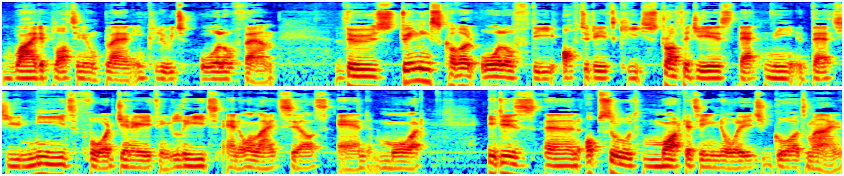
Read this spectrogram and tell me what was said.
while the Platinum plan includes all of them. Those trainings cover all of the up-to-date key strategies that need that you need for generating leads and online sales and more. It is an absolute marketing knowledge goldmine.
